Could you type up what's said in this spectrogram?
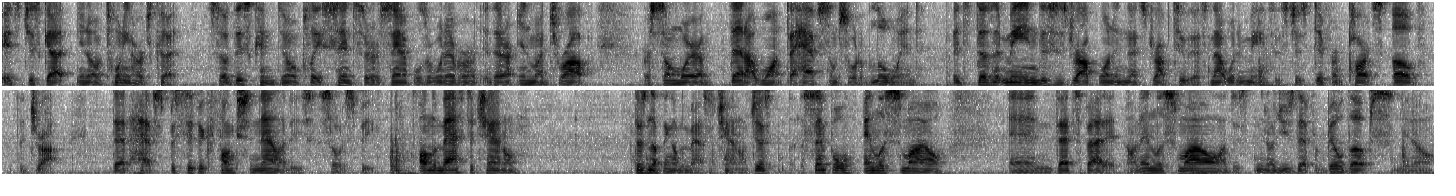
it's just got you know a 20 hertz cut. So this can you know play synths or samples or whatever that are in my drop or somewhere that I want to have some sort of low end. It doesn't mean this is drop one and that's drop two. That's not what it means. It's just different parts of the drop that have specific functionalities so to speak. On the master channel there's nothing on the master channel. Just a simple endless smile and that's about it. On endless smile I just you know use that for build ups you know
